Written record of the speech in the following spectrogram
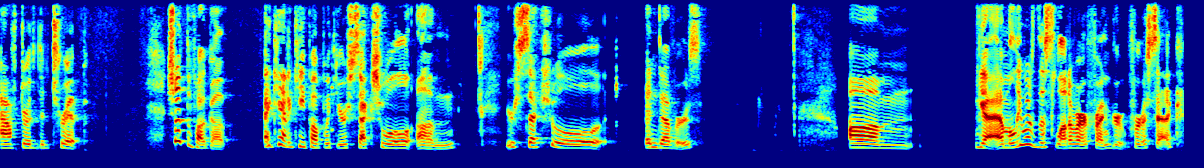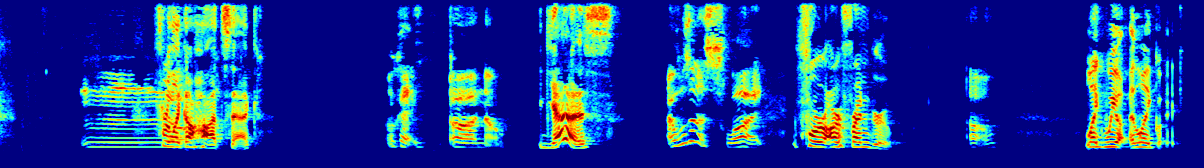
after the trip shut the fuck up i can't keep up with your sexual um your sexual endeavors. Um yeah emily was the slut of our friend group for a sec. Mm, for like a hot sec. Okay. Uh, no, yes. I wasn't a slut. for our friend group. Oh, like we like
